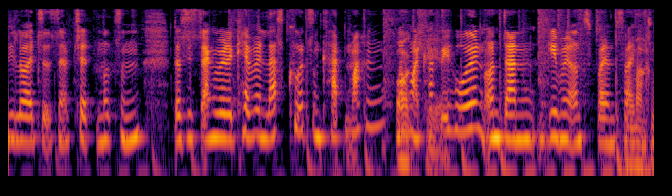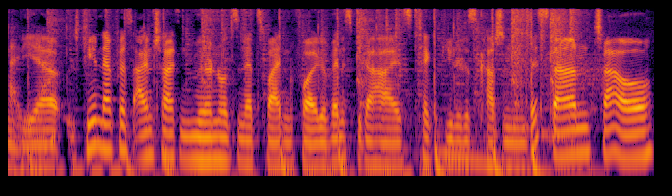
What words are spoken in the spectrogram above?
die Leute Snapchat nutzen, dass ich sagen würde, Kevin, lass kurz einen Cut machen, nochmal Okay. Kaffee holen und dann gehen wir uns beim zweiten Machen Teil wir. wieder. Vielen Dank fürs Einschalten. Wir hören uns in der zweiten Folge, wenn es wieder heißt Tech Beauty Discussion. Bis dann. Ciao.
